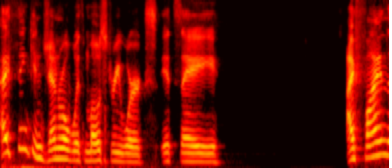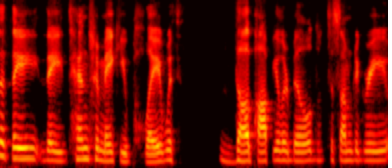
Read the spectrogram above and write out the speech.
I think in general with most reworks, it's a. I find that they they tend to make you play with the popular build to some degree,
